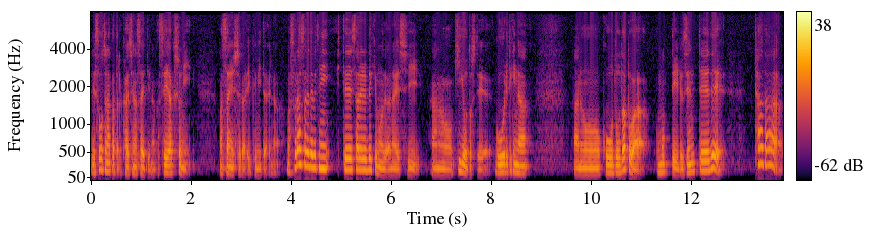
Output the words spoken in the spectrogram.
でそうじゃなかったら返しなさいっていうなんか誓約書に、まあ、サインしてから行くみたいな、まあ、それはそれで別に否定されるべきものではないしあの企業として合理的なあの行動だとは思っている前提でただ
